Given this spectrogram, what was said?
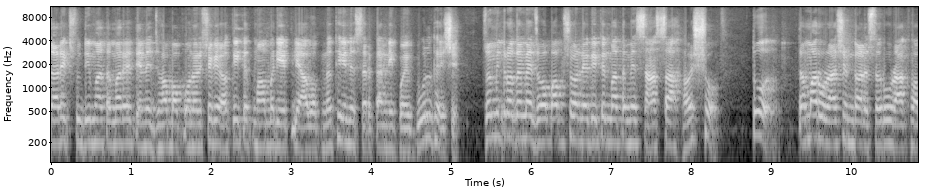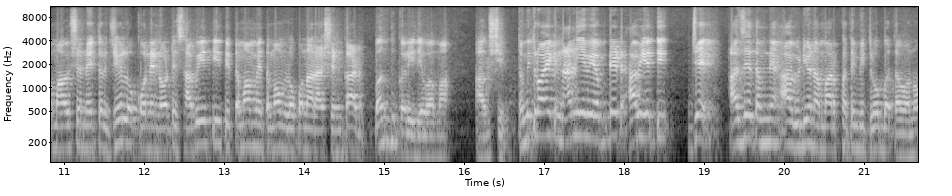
તારીખ સુધીમાં તમારે તેને જવાબ આપવાનો રહેશે કે હકીકતમાં અમારી એટલી આવક નથી અને સરકારની કોઈ ભૂલ થઈ છે. જો મિત્રો તમે જવાબ આપશો અને હકીકતમાં તમે સાસા હશો, તો તમારું રાશન કાર્ડ શરૂ રાખવામાં આવશે. નહીતર જે લોકોને નોટિસ આવી હતી, તે તમામે તમામ લોકોના રાશન કાર્ડ બંધ કરી દેવામાં આવશે. તો મિત્રો એક નાની એવી અપડેટ આવી હતી, જે આજે તમને આ વિડીયોના મારફતે મિત્રો બતાવવાનો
